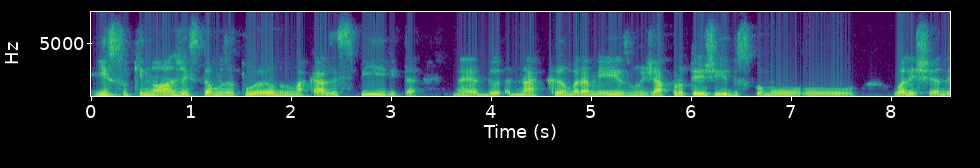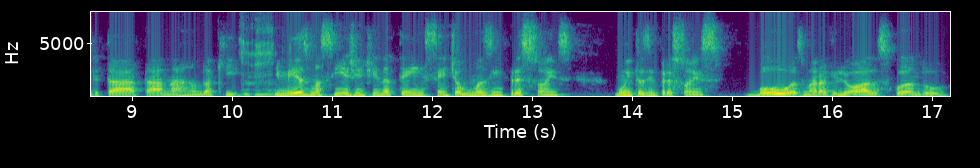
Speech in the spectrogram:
isso que nós já estamos atuando numa casa espírita, né, do, na Câmara mesmo, já protegidos, como o, o Alexandre está tá narrando aqui. Uhum. E mesmo assim a gente ainda tem, sente algumas impressões. Muitas impressões boas, maravilhosas, quando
